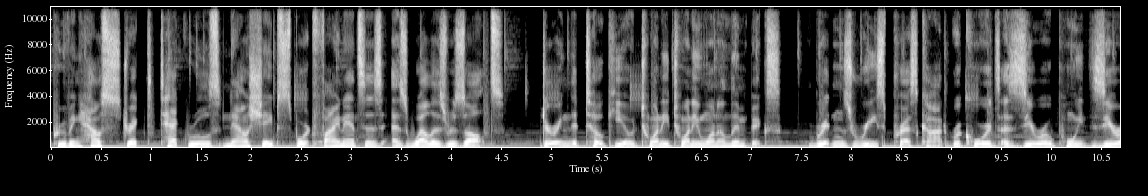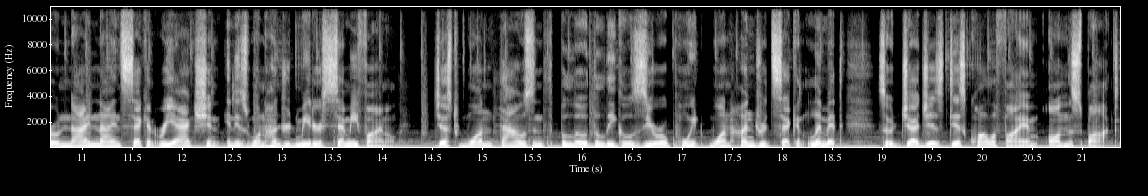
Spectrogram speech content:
proving how strict tech rules now shape sport finances as well as results. During the Tokyo 2021 Olympics, Britain's Reece Prescod records a 0.099 second reaction in his 100-meter semifinal, just one thousandth below the legal 0.100 second limit, so judges disqualify him on the spot.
